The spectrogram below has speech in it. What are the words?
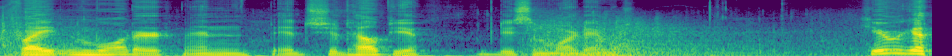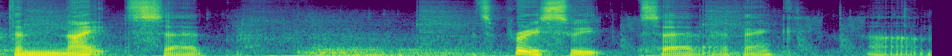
fight in water and it should help you do some more damage. Here we got the knight set. Pretty sweet set, I think. Um,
